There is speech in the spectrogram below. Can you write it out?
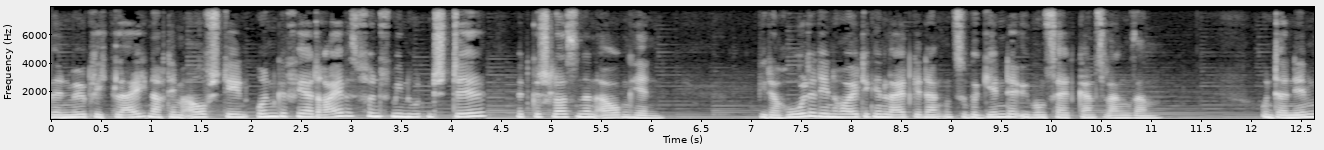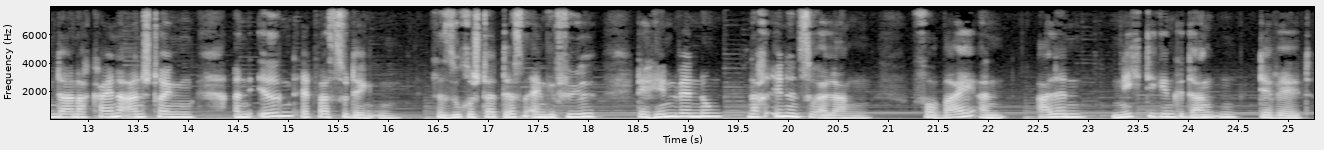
wenn möglich gleich nach dem Aufstehen ungefähr drei bis fünf Minuten still mit geschlossenen Augen hin. Wiederhole den heutigen Leitgedanken zu Beginn der Übungszeit ganz langsam. Unternimm danach keine Anstrengung, an irgendetwas zu denken. Versuche stattdessen ein Gefühl der Hinwendung nach innen zu erlangen, vorbei an allen nichtigen Gedanken der Welt.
